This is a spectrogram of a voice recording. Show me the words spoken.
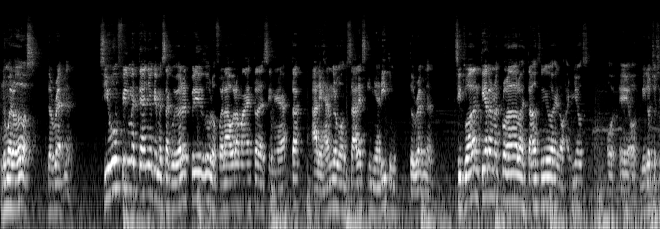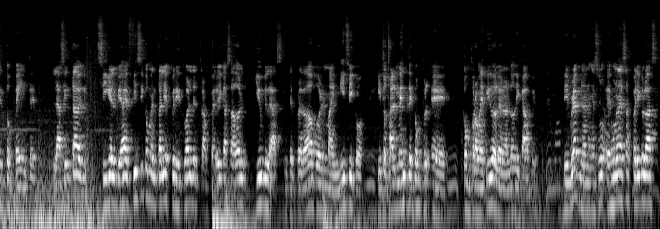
Número 2. The Revenant. Si hubo un filme este año que me sacudió el espíritu, lo fue la obra maestra del cineasta Alejandro González Iñárritu, The Revenant. Situada en tierra no explorada de los Estados Unidos en los años o- eh, o 1820, la cinta sigue el viaje físico, mental y espiritual del trampero y cazador Hugh Glass, interpretado por el magnífico y totalmente eh, comprometido Leonardo DiCaprio. The Revenant es, es una de esas películas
